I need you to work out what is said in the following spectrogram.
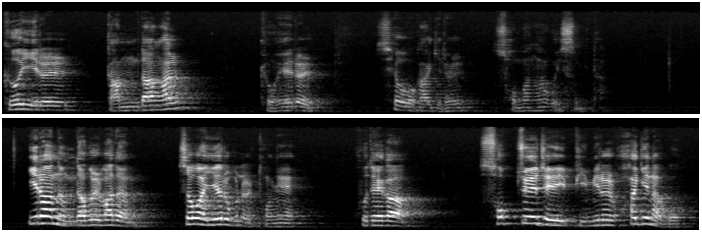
그 일을 감당할 교회를 세워가기를 소망하고 있습니다. 이러한 응답을 받은 저와 여러분을 통해 후대가 속죄죄의 비밀을 확인하고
